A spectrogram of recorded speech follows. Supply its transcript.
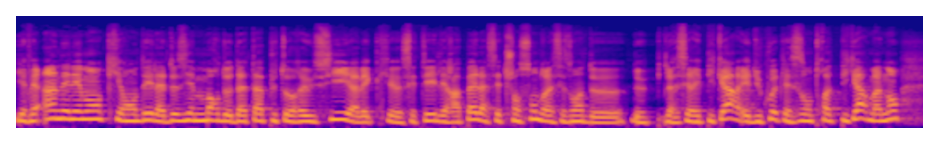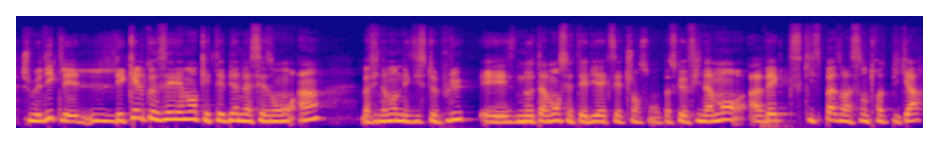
Il y avait un élément qui rendait la deuxième mort de Data plutôt réussie, avec c'était les rappels à cette chanson dans la saison 1 de, de la série Picard. Et du coup, avec la saison 3 de Picard, maintenant, je me dis que les, les quelques éléments qui étaient bien de la saison 1, bah, finalement n'existent plus. Et notamment, c'était lié avec cette chanson. Parce que finalement, avec ce qui se passe dans la saison 3 de Picard,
